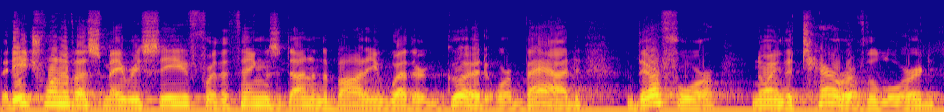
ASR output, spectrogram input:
that each one of us may receive for the things done in the body, whether good or bad. Therefore, knowing the terror of the Lord,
